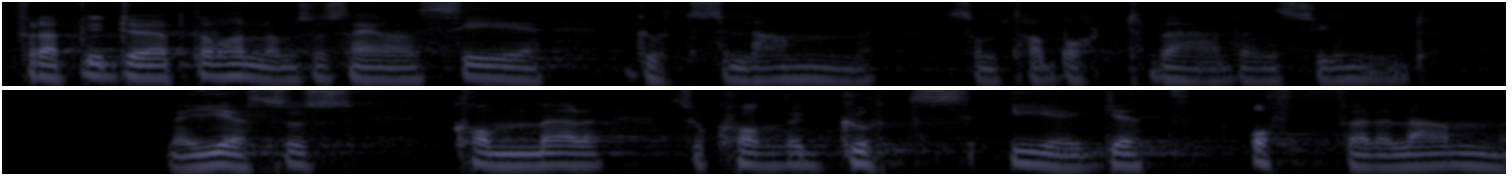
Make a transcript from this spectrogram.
för att bli döpt av honom så säger han se Guds lamm som tar bort världens synd. När Jesus kommer så kommer Guds eget offerlamm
